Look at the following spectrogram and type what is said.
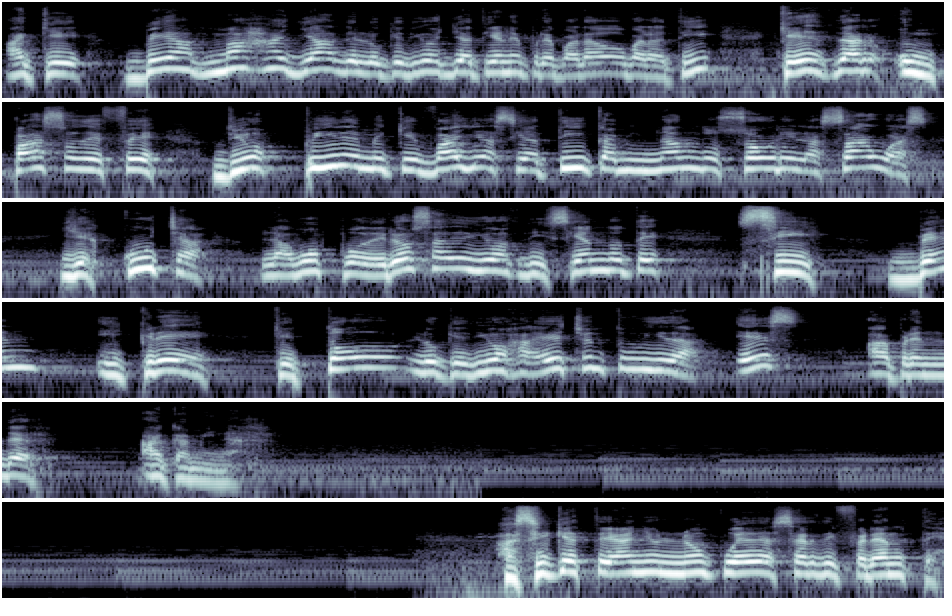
a que veas más allá de lo que Dios ya tiene preparado para ti, que es dar un paso de fe. Dios pídeme que vaya hacia ti caminando sobre las aguas y escucha la voz poderosa de Dios diciéndote, sí, ven y cree que todo lo que Dios ha hecho en tu vida es aprender a caminar. Así que este año no puede ser diferente.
